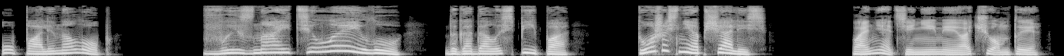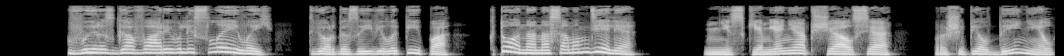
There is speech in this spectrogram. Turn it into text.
упали на лоб — «Вы знаете Лейлу?» — догадалась Пипа. «Тоже с ней общались?» «Понятия не имею, о чем ты». «Вы разговаривали с Лейлой», — твердо заявила Пипа. «Кто она на самом деле?» «Ни с кем я не общался», — прошипел Дэниел,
